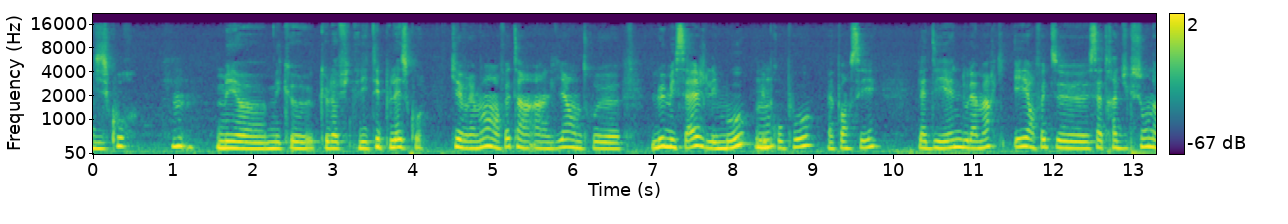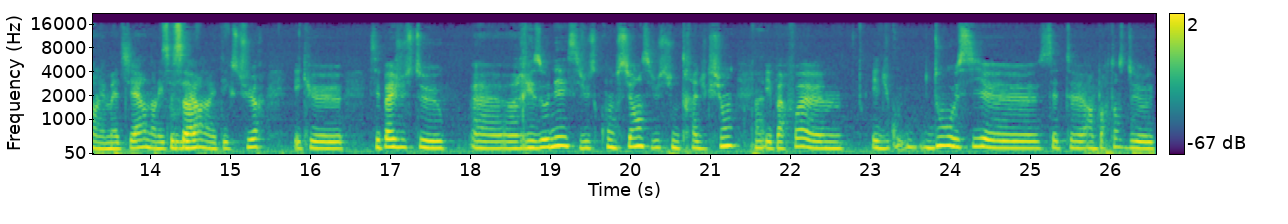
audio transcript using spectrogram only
discours. Hmm. Mais, mais que, que, la finalité plaise, quoi. Qui est vraiment, en fait, un, lien entre le message, les mots, les hmm. propos, la pensée, l'ADN de la marque et en fait euh, sa traduction dans les matières, dans les couleurs, dans les textures et que c'est pas juste euh, euh, raisonner, c'est juste conscient, c'est juste une traduction et parfois et du coup d'où aussi cette importance de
